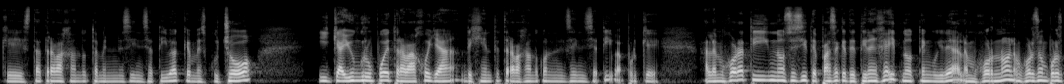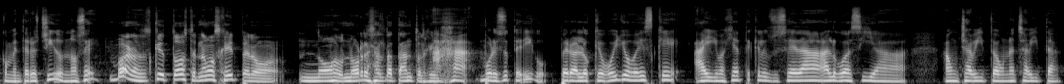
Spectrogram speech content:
que está trabajando también en esa iniciativa, que me escuchó y que hay un grupo de trabajo ya de gente trabajando con esa iniciativa, porque a lo mejor a ti no sé si te pasa que te tiren hate, no tengo idea, a lo mejor no, a lo mejor son puros comentarios chidos, no sé. Bueno, es que todos tenemos hate, pero no, no resalta tanto el hate. Ajá, por eso te digo, pero a lo que voy yo es que, ay, imagínate que le suceda algo así a, a un chavito, a una chavita,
